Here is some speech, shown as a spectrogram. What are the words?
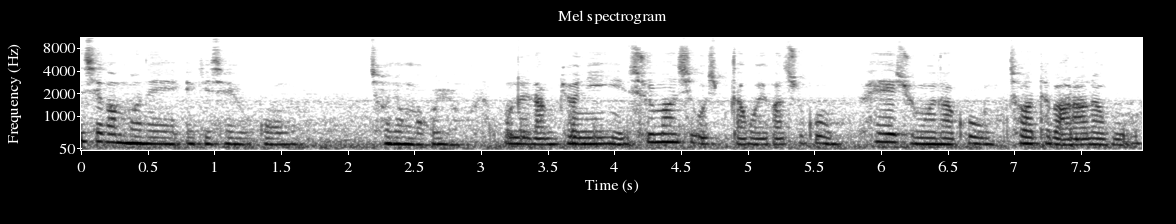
1시간 만에 애기 재우고 저녁 먹으려고요. 오늘 남편이 술 마시고 싶다고 해가지고 회 주문하고 저한테 말 안 하고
